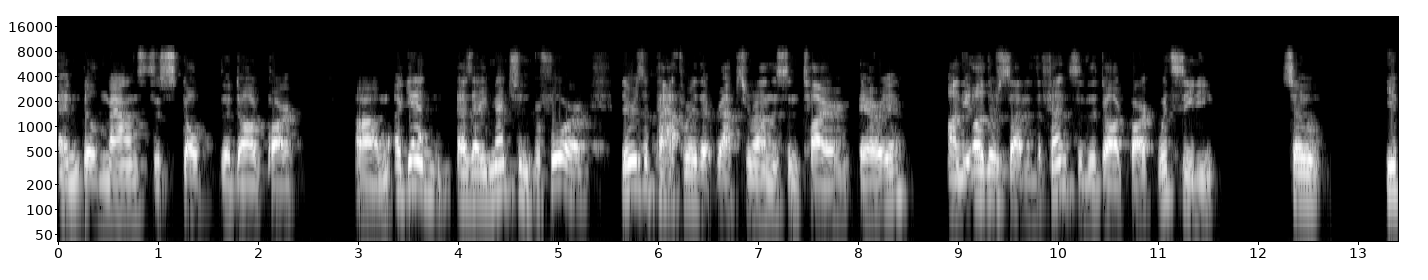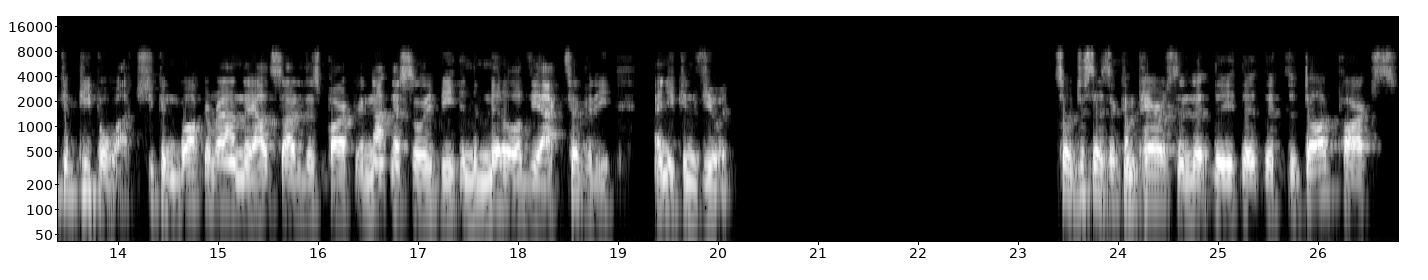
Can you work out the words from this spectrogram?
and build mounds to sculpt the dog park. Um, again, as I mentioned before, there's a pathway that wraps around this entire area on the other side of the fence of the dog park with seating. So you can people watch. You can walk around the outside of this park and not necessarily be in the middle of the activity, and you can view it. So just as a comparison, the, the, the, the, dog parks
